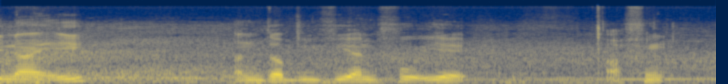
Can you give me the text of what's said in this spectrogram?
five. One two three ninety and WVN forty eight. I think.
